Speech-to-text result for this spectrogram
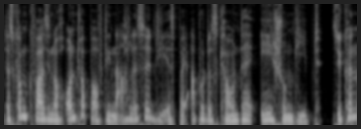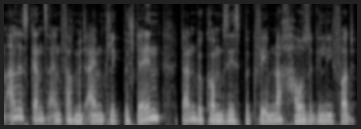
Das kommt quasi noch on top auf die Nachlässe, die es bei Apodiscounter eh schon gibt. Sie können alles ganz einfach mit einem Klick bestellen, dann bekommen Sie es bequem nach Hause geliefert.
